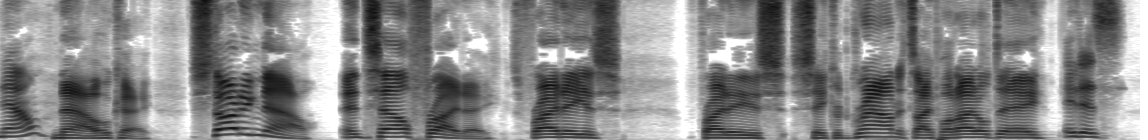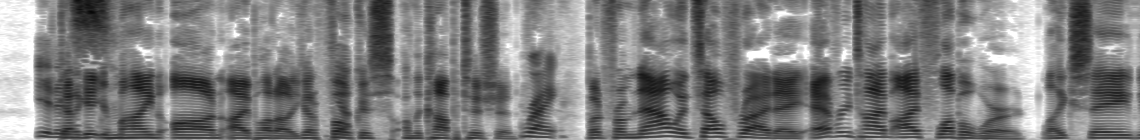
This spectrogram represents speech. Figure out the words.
now. Now, okay. Starting now until Friday. Friday is Friday is sacred ground. It's iPod Idol Day. It is. It is. Got to get your mind on iPod Idol. You got to focus on the competition. right. But from now until Friday, every time I flub a word, like say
